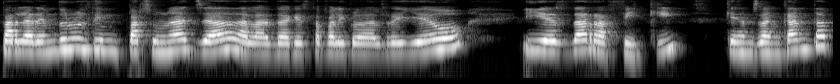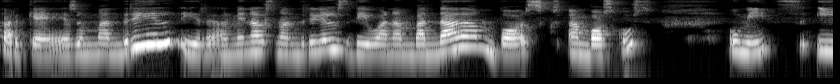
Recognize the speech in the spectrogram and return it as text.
Parlarem d'un últim personatge d'aquesta pel·lícula del Rei Lleó i és de Rafiki, que ens encanta perquè és un mandril i realment els mandrils viuen en bandada en, boscs, en boscos humits i,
